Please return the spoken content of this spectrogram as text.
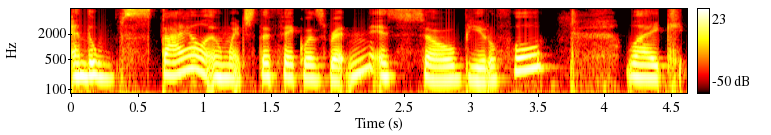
And the style in which the fic was written is so beautiful. Like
